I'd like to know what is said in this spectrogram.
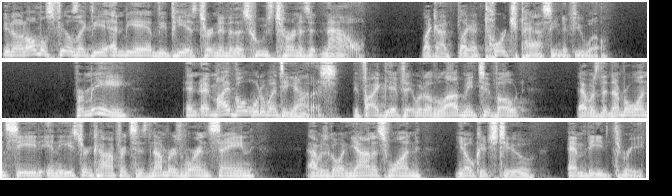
You know, it almost feels like the NBA MVP has turned into this whose turn is it now? Like a like a torch passing, if you will. For me, and, and my vote would have went to Giannis. If I if they would have allowed me to vote, that was the number one seed in the Eastern Conference. His numbers were insane. I was going Giannis one, Jokic two, Embiid three.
